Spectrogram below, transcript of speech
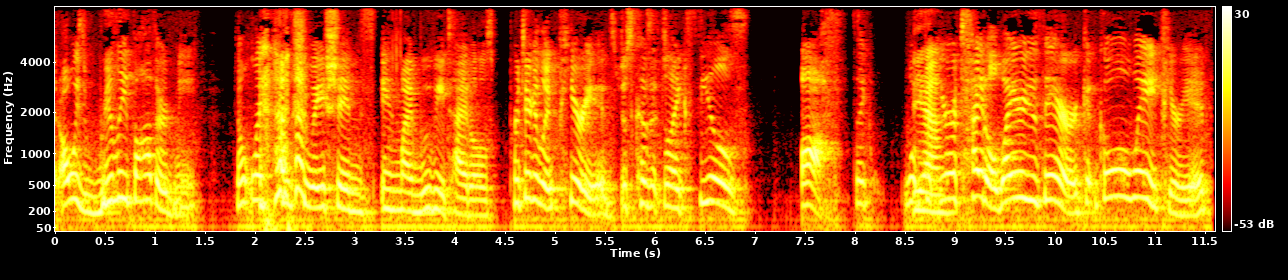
that always really bothered me. Don't like punctuations in my movie titles, particularly periods, just because it like feels off. It's like, well, Yeah. you're a title. Why are you there? Go away. Period.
